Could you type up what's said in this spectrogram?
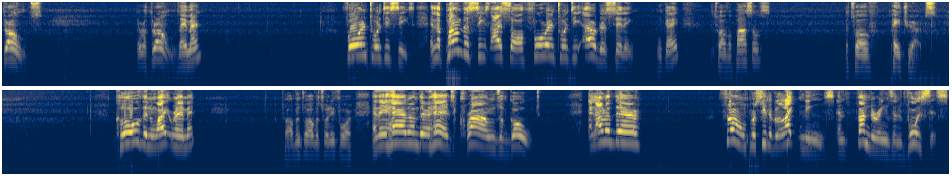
Thrones. There were thrones. Amen. Four and twenty seats. And upon the seats I saw four and twenty elders sitting. Okay? The twelve apostles, the twelve patriarchs. Clothed in white raiment. 12 and 12 is 24. And they had on their heads crowns of gold. And out of their throne proceeded lightnings and thunderings and voices.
